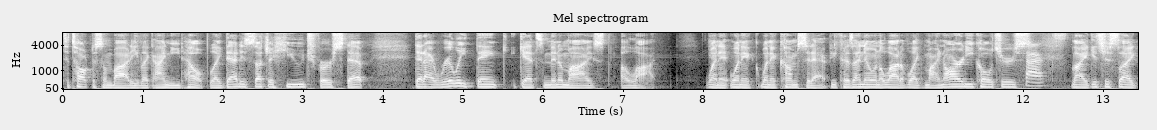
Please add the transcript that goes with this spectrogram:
to talk to somebody, like I need help. Like that is such a huge first step that I really think gets minimized a lot when it when it when it comes to that because I know in a lot of like minority cultures Facts. like it's just like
